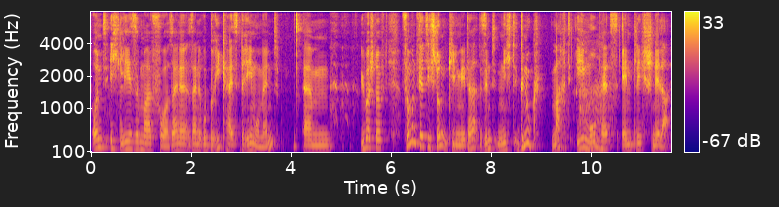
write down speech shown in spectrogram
Und ich lese mal vor. Seine, seine Rubrik heißt Drehmoment. Ähm, Überschrift: 45 Stundenkilometer sind nicht genug. Macht E-Mopeds endlich schneller.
